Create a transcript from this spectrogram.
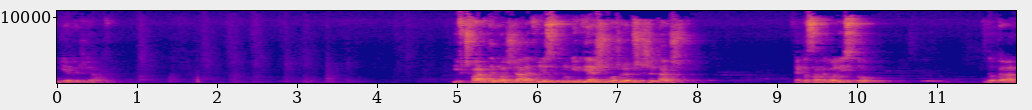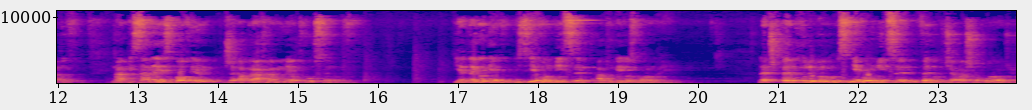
Nie wiesz jak. I w czwartym rozdziale, 22 wierszu możemy przeczytać tego samego listu do Galatów. Napisane jest bowiem, że Abraham miał dwóch synów. Jednego z niewolnicy, a drugiego z wolnej. Lecz ten, który był z niewolnicy, według ciała się urodził.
